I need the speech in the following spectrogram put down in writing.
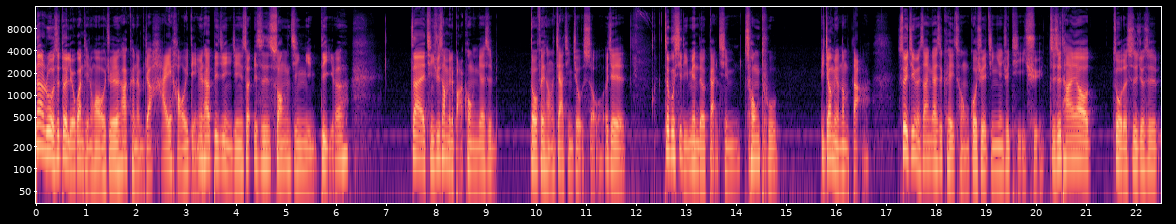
那如果是对刘冠廷的话，我觉得他可能比较还好一点，因为他毕竟已经算一是双金影帝了，在情绪上面的把控应该是都非常的驾轻就熟，而且这部戏里面的感情冲突比较没有那么大，所以基本上应该是可以从过去的经验去提取，只是他要做的事就是。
